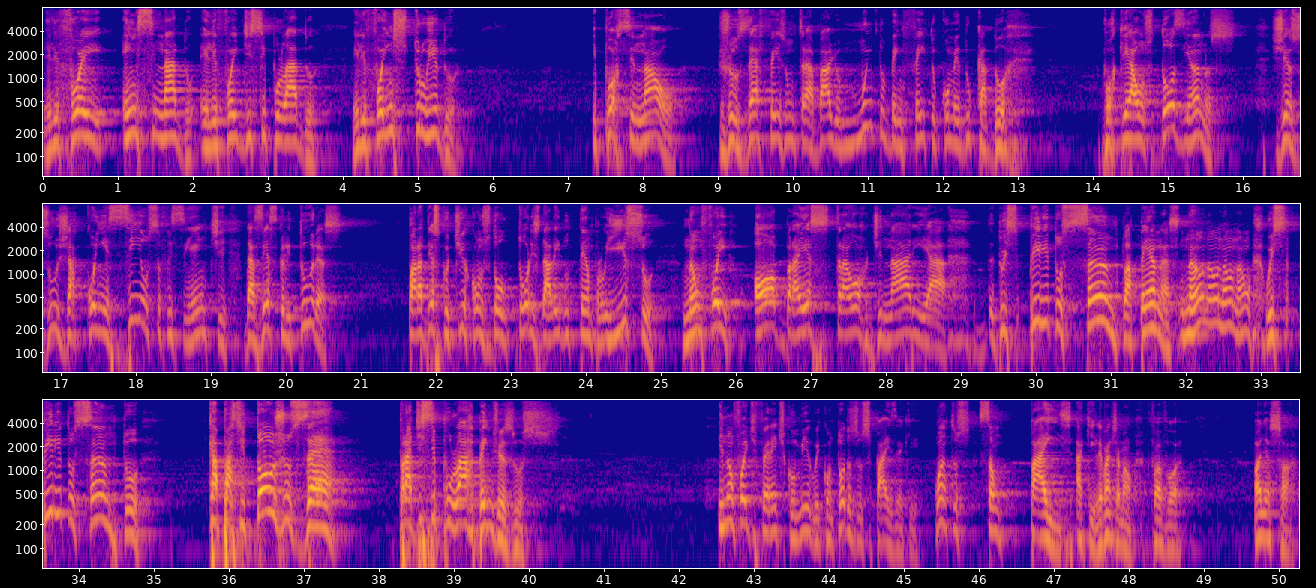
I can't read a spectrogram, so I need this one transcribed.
Ele foi ensinado, ele foi discipulado, ele foi instruído. E por sinal, José fez um trabalho muito bem feito como educador, porque aos 12 anos, Jesus já conhecia o suficiente das Escrituras para discutir com os doutores da lei do templo, e isso não foi obra extraordinária do Espírito Santo apenas. Não, não, não, não. O Espírito Santo capacitou José para discipular bem Jesus. E não foi diferente comigo e com todos os pais aqui. Quantos são pais aqui? Levante a mão, por favor. Olha só.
